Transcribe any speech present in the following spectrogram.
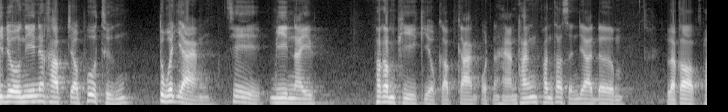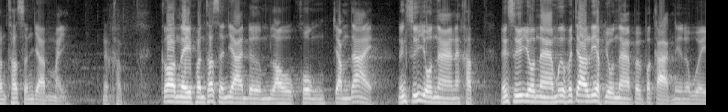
วิดีโอนี้นะครับจะพูดถึงตัวอย่างที่มีในพระคัมภีร์เกี่ยวกับการอดอาหารทั้งพันธสัญญาเดิม แล้วก็พันธสัญญาใหม่นะครับ ก็ในพันธสัญญาเดิมเราคงจำได้ หนังสือโยนานะครับ หนังสือโยนาเมื่อพระเจ้าเรียกโยนาไปประกาศนินเวย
